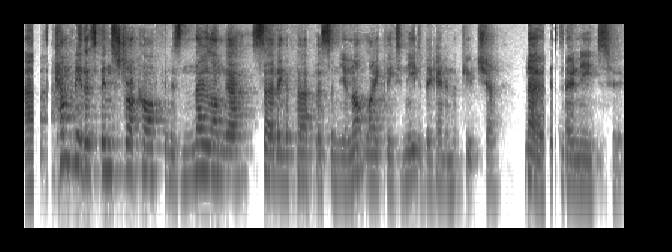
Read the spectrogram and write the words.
Um, a company that's been struck off and is no longer serving a purpose and you're not likely to need it again in the future, no, there's no need to.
